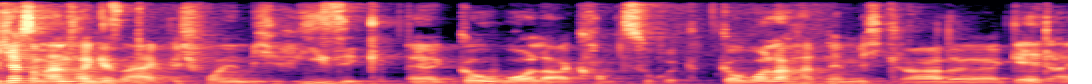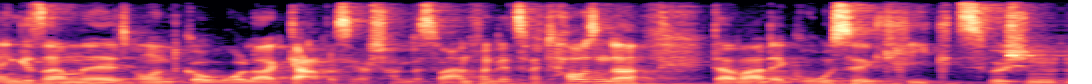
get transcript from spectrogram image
Ich habe es am Anfang gesagt, ich freue mich riesig. Äh, GoWaller kommt zurück. GoWaller hat nämlich gerade Geld eingesammelt und GoWaller gab es ja schon. Das war Anfang der 2000er. Da war der große Krieg zwischen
